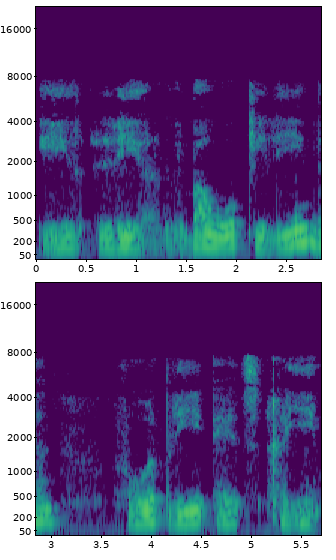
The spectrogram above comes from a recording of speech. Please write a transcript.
hier leren. We bouwen ook kilim dan voor pri etz chaim.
